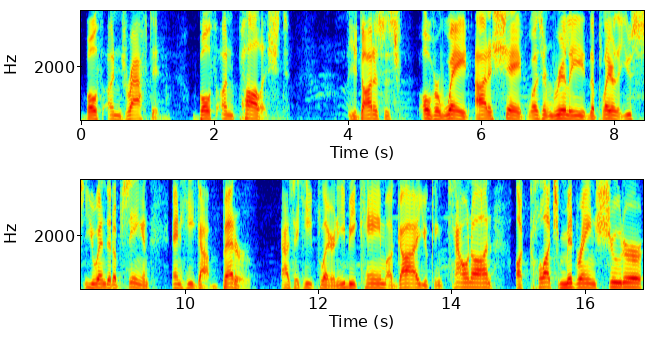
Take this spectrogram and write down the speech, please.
both undrafted, both unpolished. Udonis is overweight, out of shape, wasn't really the player that you you ended up seeing, and and he got better as a Heat player, and he became a guy you can count on, a clutch mid-range shooter,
